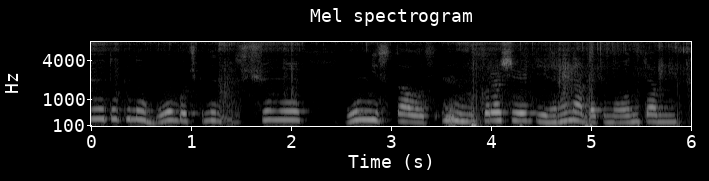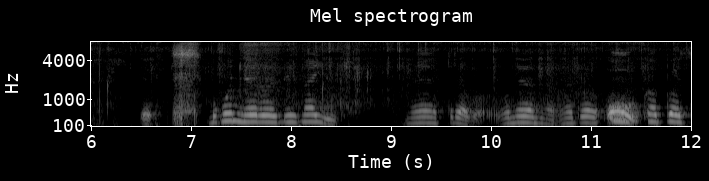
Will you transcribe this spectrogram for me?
я то кинув бомбочки, не, що не умні сталося. Коротше, я ті гранати кинув, вони там е, вогонь не розпізнають. Не треба. Вони не, про... О, капець,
